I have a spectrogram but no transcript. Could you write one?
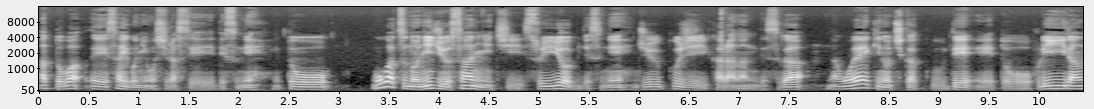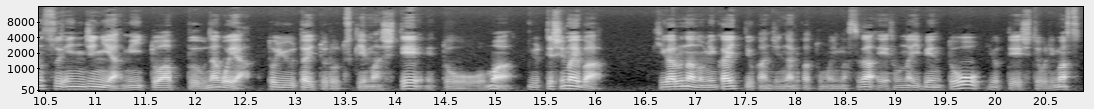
あとは、えー最後にお知らせですね。えっと、5月の23日水曜日ですね、19時からなんですが、名古屋駅の近くで、えっ、と、フリーランスエンジニアミートアップ名古屋というタイトルをつけまして、えっ、と、まあ、言ってしまえば気軽な飲み会っていう感じになるかと思いますが、えそんなイベントを予定しております。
